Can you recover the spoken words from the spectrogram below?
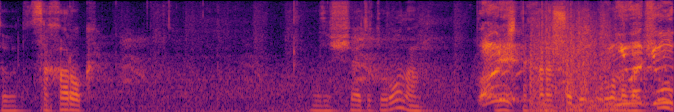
Это вот сахарок. Защищает от урона. Конечно, хорошо бы урона は вообще не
